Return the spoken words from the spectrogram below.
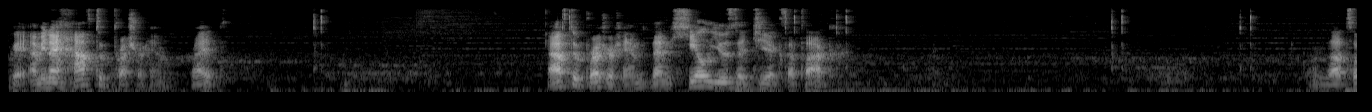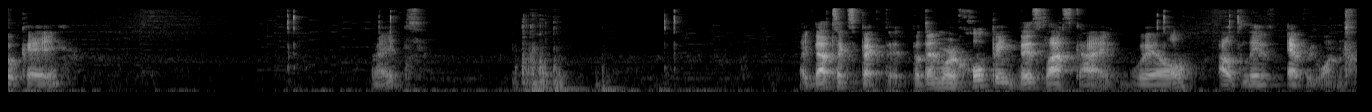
Okay, I mean, I have to pressure him, right? I have to pressure him, then he'll use the GX attack. And that's okay. Right? Like that's expected. But then we're hoping this last guy will outlive everyone.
